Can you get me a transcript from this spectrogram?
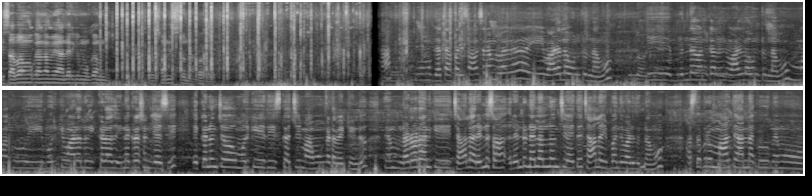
ఈ సభాముఖంగా మీ అందరికీ ముఖం స్పందిస్తున్నాను. మేము గత పది సంవత్సరంలాగా ఈ వాడలో ఉంటున్నాము. ఈ బృందావన్ కాలనీ వాడలో ఉంటున్నాము. మాకు ఈ మురికి వాడలు ఇక్కడ ఇనగ్రేషన్ చేసి ఎక్కడి నుంచో మురికి తీసుకొచ్చి మా ముంగట పెట్టిండు. మేము నడవడానికి చాలా రెండు సం- రెండు నెలల నుంచి అయితే చాలా ఇబ్బంది పడుతున్నాము. అస్తపురం మారుతి అన్నకు మేము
